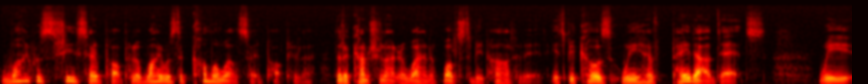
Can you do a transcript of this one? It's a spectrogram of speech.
why was she so popular? Why was the Commonwealth so popular that a country like Rwanda wants to be part of it? It's because we have paid our debts, we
